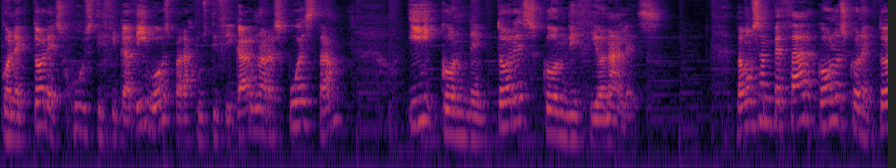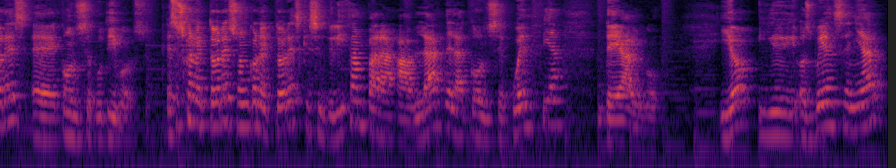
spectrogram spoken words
conectores justificativos, para justificar una respuesta, y conectores condicionales. Vamos a empezar con los conectores eh, consecutivos. Estos conectores son conectores que se utilizan para hablar de la consecuencia de algo. Y, yo, os voy a enseñar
